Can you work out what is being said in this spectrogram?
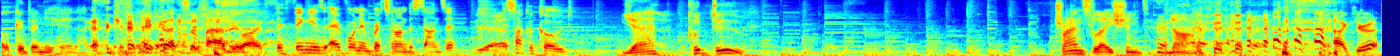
not good when you hear that. okay, That's a bad sign. The thing is, everyone in Britain understands it. Yeah. It's like a code. Yeah, could do. Translation no. Accurate.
